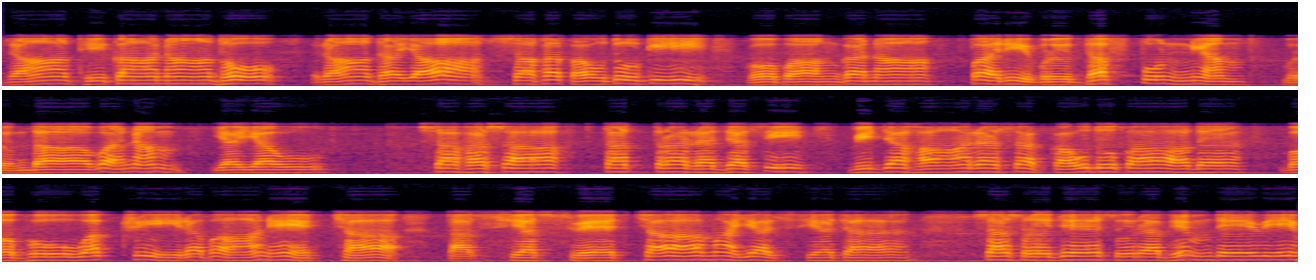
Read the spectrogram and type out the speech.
राधिकानाथो राधया सह कौतुकी गोपाङ्गना परिवृद्धः पुण्यं वृन्दावनं ययौ। सहसा तत्र रजसि विजहारसकौतुकाद् बभूव क्षीरपानेच्छा तस्य स्वेच्छामयस्य च। ससृजे सुरभिं देवीं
